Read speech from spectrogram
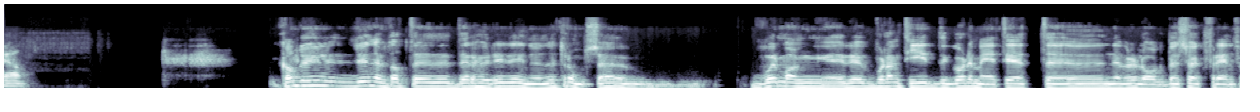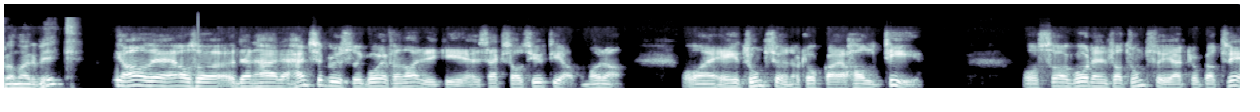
Ja. Kan du, du nevnte at eh, dere hører innunder Tromsø. Hvor, mange, hvor, lang tid går det med til et uh, nevrologbesøk for en fra Narvik? Ja, det, altså, den her helsebussen går fra Narvik i seks-halv-syv-tida på morgenen. Og jeg er i Tromsø når klokka er halv ti. Og så går den fra Tromsø klokka tre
